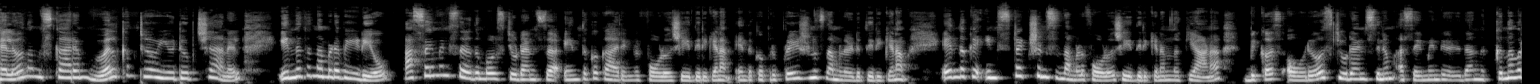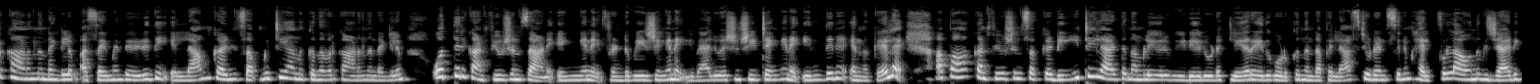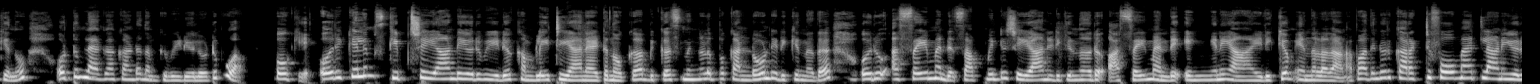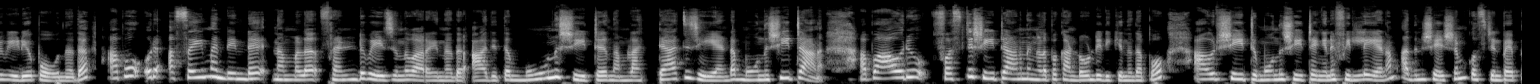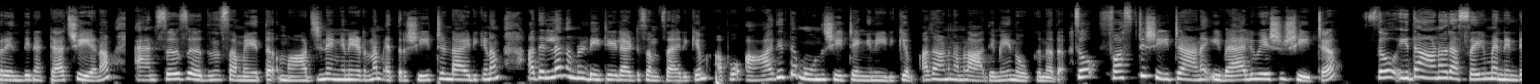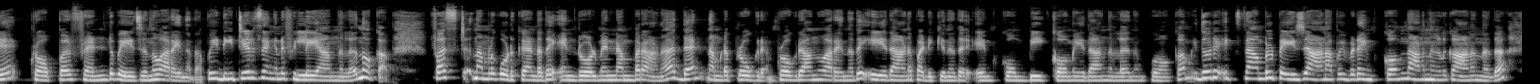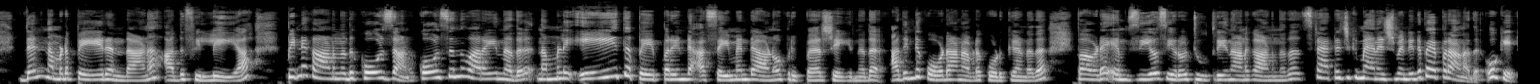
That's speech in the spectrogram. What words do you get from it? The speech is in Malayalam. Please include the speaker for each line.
Speaker 1: ഹലോ നമസ്കാരം. Welcome to our YouTube channel ഇന്നത്തെ നമ്മുടെ വീഡിയോ അസൈൻമെന്റ്സ് എഴുതുമ്പോൾ സ്റ്റുഡൻസ് എന്തൊക്കെ കാര്യങ്ങൾ ഫോളോ ചെയ്തിരിക്കണം എന്തൊക്കെ പ്രിപ്പറേഷൻസ് നമ്മൾ എടുത്തിരിക്കണം എന്തൊക്കെ ഇൻസ്ട്രക്ഷൻസ് നമ്മൾ ഫോളോ ചെയ്തിരിക്കണം എന്നൊക്കെയാണ്. ബിക്കോസ് ഓരോ സ്റ്റുഡൻസിനും അസൈൻമെന്റ് എഴുതാൻ നിൽക്കുന്നവർക്കാണെന്നുണ്ടെങ്കിലും അസൈൻമെന്റ് എഴുതി എല്ലാം കഴിഞ്ഞ് സബ്മിറ്റ് ചെയ്യാൻ നിൽക്കുന്നവർക്കാണെന്നുണ്ടെങ്കിലും ഒത്തിരി കൺഫ്യൂഷൻസ് ആണ്. എങ്ങനെ ഫ്രണ്ട് പേജ് എങ്ങനെ ഇവാലുവേഷൻ ഷീറ്റ് എങ്ങനെ എന്തിന് എന്നൊക്കെ അല്ലേ? അപ്പോൾ ആ കൺഫ്യൂഷൻസ് ഒക്കെ ഡീറ്റെയിൽ ആയിട്ട് നമ്മൾ ഈ ഒരു വീഡിയോയിലൂടെ ക്ലിയർ ചെയ്ത് കൊടുക്കുന്നുണ്ട്. അപ്പോൾ എല്ലാ സ്റ്റുഡൻസിനും ഹെൽപ്ഫുൾ ആവുമെന്ന് വിചാരിക്കുന്നു. ഒട്ടും ലാഗാക്കാണ്ട് നമുക്ക് വീഡിയോയിലോട്ട് പോവാം. ഓക്കെ ഒരിക്കലും സ്കിപ്പ് ചെയ്യാണ്ട് ഈ ഒരു വീഡിയോ കംപ്ലീറ്റ് ചെയ്യാനായിട്ട് നോക്കുക. ബിക്കോസ് നിങ്ങളിപ്പോൾ കണ്ടുകൊണ്ടിരിക്കുന്നത് ഒരു അസൈൻമെന്റ് സബ്മിറ്റ് ചെയ്യാനിരിക്കുന്ന ഒരു അസൈൻമെന്റ് എങ്ങനെയായിരിക്കും എന്നുള്ളതാണ്. അപ്പോൾ അതിന്റെ ഒരു കറക്റ്റ് ഫോമാറ്റിലാണ് ഈ ഒരു വീഡിയോ പോകുന്നത്. അപ്പോൾ ഒരു അസൈൻമെന്റിന്റെ നമ്മൾ ഫ്രണ്ട് പേജ് എന്ന് പറയുന്നത് ആദ്യത്തെ മൂന്ന് ഷീറ്റ് നമ്മൾ അറ്റാച്ച് ചെയ്യേണ്ട മൂന്ന് ഷീറ്റാണ് അപ്പോൾ ആ ഒരു ഫസ്റ്റ് ഷീറ്റാണ് നിങ്ങളിപ്പോൾ കണ്ടുകൊണ്ടിരിക്കുന്നത് അപ്പോൾ ആ ഒരു ഷീറ്റ് മൂന്ന് ഷീറ്റ് എങ്ങനെ ഫില്ല് ചെയ്യണം അതിനുശേഷം ക്വസ്റ്റ്യൻ പേപ്പർ എന്തിന് അറ്റാച്ച് ചെയ്യണം ആൻസേഴ്സ് എഴുതുന്ന സമയത്ത് മാർജിൻ എങ്ങനെ ഇടണം എത്ര ഷീറ്റ് ഉണ്ടായിരിക്കണം അതെല്ലാം നമ്മൾ ഡീറ്റെയിൽ ആയിട്ട് സംസാരിക്കും. അപ്പോൾ ആദ്യത്തെ മൂന്ന് ഷീറ്റ് എങ്ങനെ ഇരിക്കും? അതാണ് നമ്മൾ ആദ്യമേ നോക്കുന്നത്. സോ ഫസ്റ്റ് ഷീറ്റ് ആണ് ഇവാലുവേഷൻ ഷീറ്റ് സോ ഇതാണ് ഒരു അസൈൻമെന്റിന്റെ പ്രോപ്പർ ഫ്രണ്ട് പേജ് എന്ന് പറയുന്നത്. അപ്പോൾ ഈ ഡീറ്റെയിൽസ് എങ്ങനെ ഫില്ല് ചെയ്യാമെന്നുള്ളത് നോക്കാം. ഫസ്റ്റ് നമ്മൾ കൊടുക്കേണ്ടത് എൻറോൾമെന്റ് നമ്പർ ആണ്. ദെൻ നമ്മുടെ പ്രോഗ്രാം പ്രോഗ്രാം എന്ന് പറയുന്നത് ഏതാണ് പഠിക്കുന്നത്? എം കോം ബി കോം ഏതാണെന്നുള്ളത് നമുക്ക് നോക്കാം. ഇതൊരു എക്സാമ്പിൾ പേജ് ആണ്. അപ്പോൾ ഇവിടെ എം കോം എന്നാണ് നിങ്ങൾ കാണുന്നത്. ദെൻ നമ്മുടെ പേരെന്താണ്? അത് ഫില്ല് ചെയ്യുക. പിന്നെ കാണുന്നത് കോഴ്സ് ആണ്. കോഴ്സ് എന്ന് പറയുന്നത് നമ്മൾ ഏത് പേപ്പറിന്റെ അസൈൻമെന്റ് ആണോ പ്രിപ്പയർ ചെയ്യുന്നത്. അതിന്റെ കോഡാണ് അവിടെ കൊടുക്കേണ്ടത്. ഇപ്പൊ അവിടെ M C O zero two three എന്നാണ് കാണുന്നത്. സ്ട്രാറ്റജിക് മാനേജ്മെന്റിന്റെ പേപ്പറാണത് ഓക്കെ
